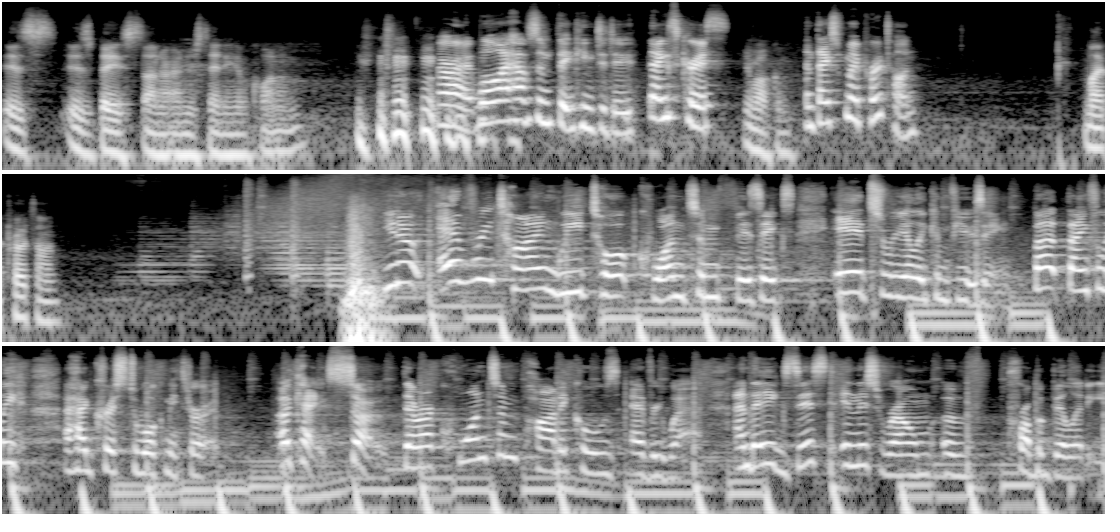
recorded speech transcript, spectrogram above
is, is based on our understanding of quantum. All right. Well, I have some thinking to do. Thanks, Chris. You're welcome. And thanks for my proton. My proton. You know, every time we talk quantum physics, it's really confusing. But thankfully, I had Chris to walk me through it. Okay, so there are quantum particles everywhere, and they exist in this realm of probability.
